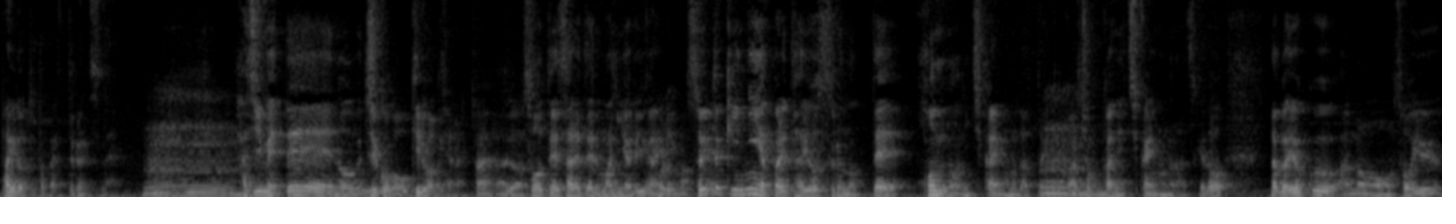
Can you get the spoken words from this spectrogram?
パイロットとかやってるんですね。初めての事故が起きるわけじゃない、はいはい。想定されてるマニュアル以外に、ね。そういう時にやっぱり対応するのって本能に近いものだったりとかうん。直感に近いものなんですけどだからよくあのそういう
